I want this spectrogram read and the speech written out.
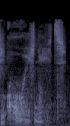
She always needs.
